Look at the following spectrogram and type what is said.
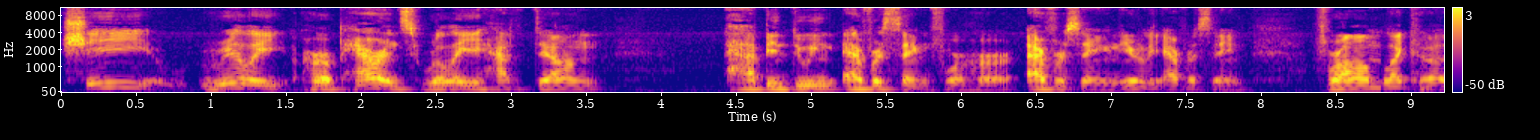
she really her parents really had done have been doing everything for her everything nearly everything from like uh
